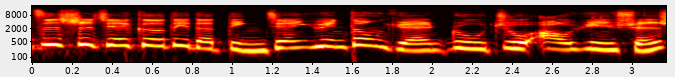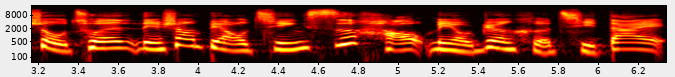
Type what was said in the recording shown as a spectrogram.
自世界各地的顶尖运动员入住奥运选手村，脸上表情丝毫没有任何期待。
